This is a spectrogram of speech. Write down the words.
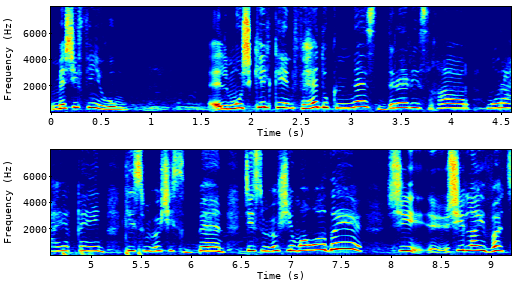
ماشي فيهم. المشكل كاين في هذوك الناس الدراري صغار مراهقين كيسمعوا شي سبان تيسمعوا شي مواضيع شي شي لايفات.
